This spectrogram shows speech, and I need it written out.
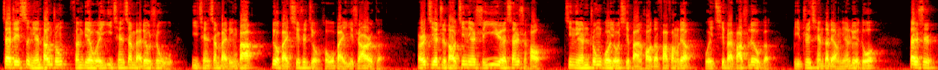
在这四年当中，分别为一千三百六十五、一千三百零八、六百七十九和五百一十二个。而截止到今年十一月三十号，今年中国游戏版号的发放量为七百八十六个，比之前的两年略多。但是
